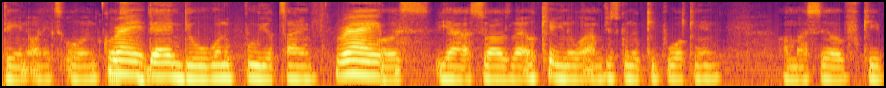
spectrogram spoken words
thing on its own. Cause Right. then they will want to pull your time. Right. Cause yeah, so I was like, okay, you know what, I'm just gonna keep working on myself, keep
